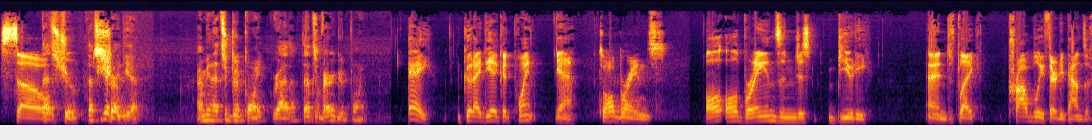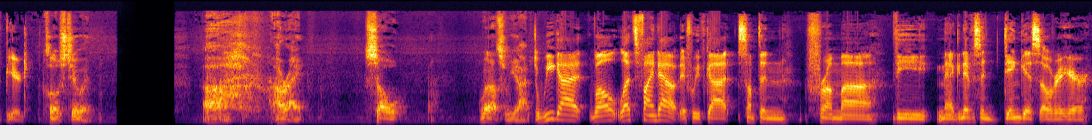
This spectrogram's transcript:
So, That's true. That's a good Sure. idea. I mean, that's a good point, rather. That's a very good point. hey, good idea, good point. Yeah. It's all brains. All, all brains and just beauty. And like probably 30 pounds of beard. Close to it. Uh, all right. So, what else we got? We got, well, let's find out if we've got something from uh, the magnificent dingus over here.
